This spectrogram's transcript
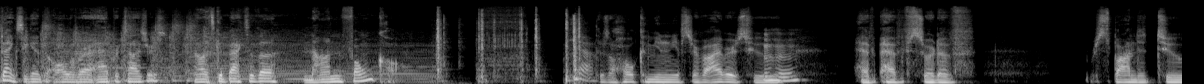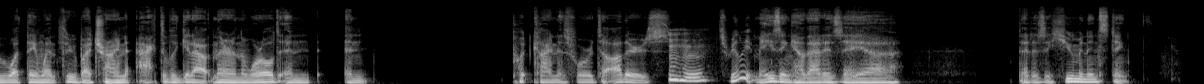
Thanks again to all of our advertisers. Now let's get back to the non phone call. Yeah. There's a whole community of survivors who have, have sort of responded to what they went through by trying to actively get out there in the world and and put kindness forward to others. It's really amazing how that is a uh, that is a human instinct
